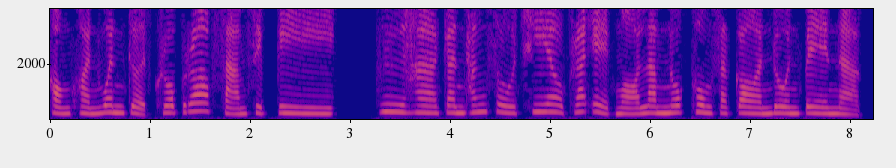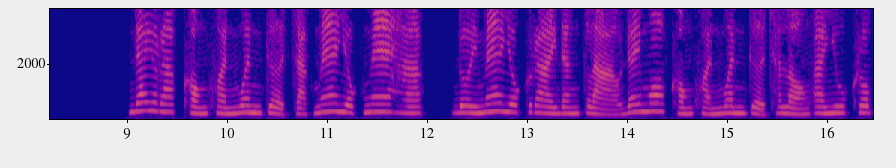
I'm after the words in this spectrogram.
ของขวัญวันเกิดครบรอบ 30 ปีฮือฮากันทั้งโซเชียลพระเอกหมอลำนกพงศกรโดนเปหนัก ได้รับของขวัญวันเกิดจากแม่ยกแม่ฮัก โดยแม่ยกรายดังกล่าวได้มอบของขวัญวันเกิดฉลองอายุครบ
